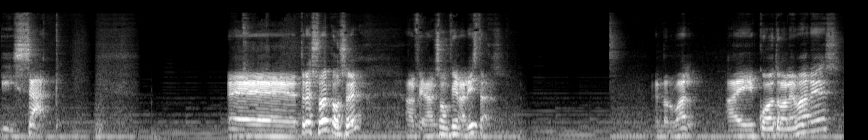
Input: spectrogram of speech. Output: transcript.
Isaac. Eh, tres suecos, ¿eh? Al final son finalistas. Es normal. Hay cuatro alemanes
